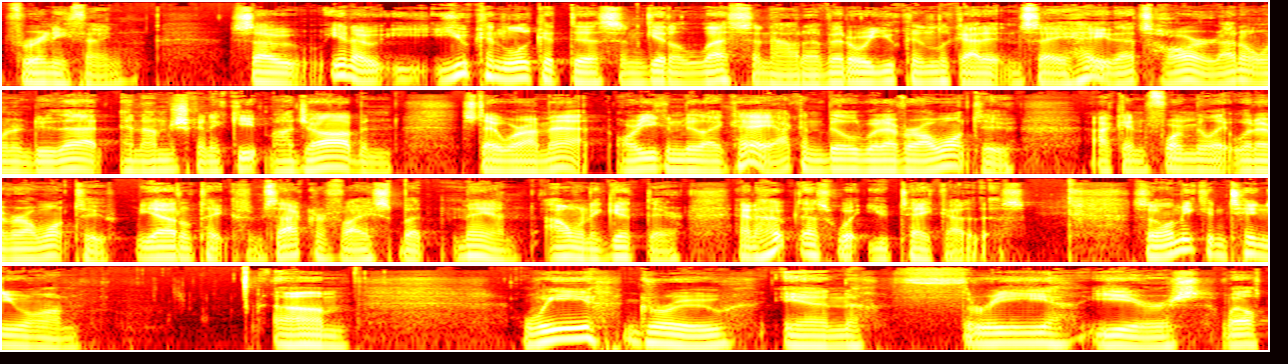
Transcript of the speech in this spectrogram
for anything. So, you know, you can look at this and get a lesson out of it, or you can look at it and say, hey, that's hard. I don't want to do that. And I'm just going to keep my job and stay where I'm at. Or you can be like, hey, I can build whatever I want to. I can formulate whatever I want to. Yeah, it'll take some sacrifice, but man, I want to get there. And I hope that's what you take out of this. So let me continue on. Um, we grew in three years. Well,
